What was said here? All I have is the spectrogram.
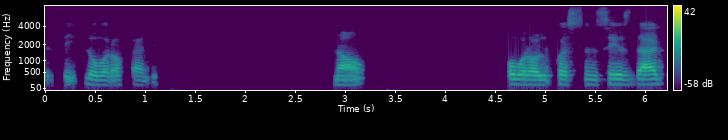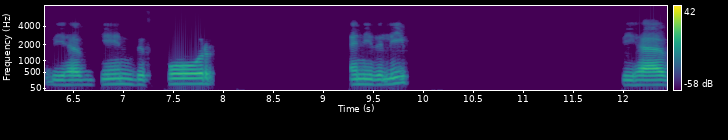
is the lower of value. Now, overall question says that we have gain before any relief. We have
